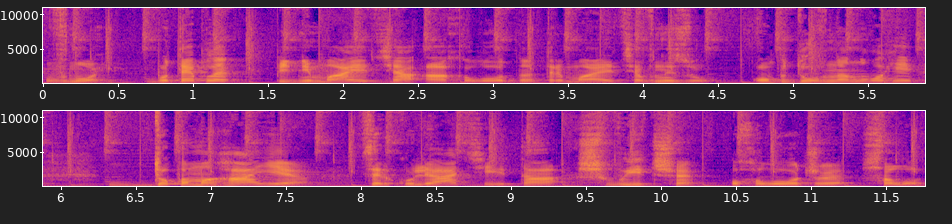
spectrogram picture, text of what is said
в ноги, бо тепле піднімається, а холодне тримається внизу. Обдув на ноги допомагає циркуляції та швидше охолоджує салон.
